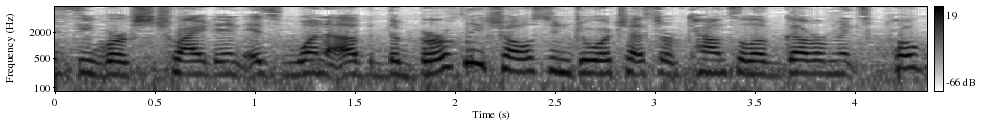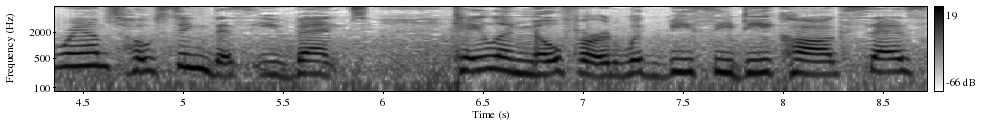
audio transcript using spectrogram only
SC Works Trident is one of the Berkeley Charleston Dorchester Council of Governments programs hosting this event. Kaylin Milford with BCD COG says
